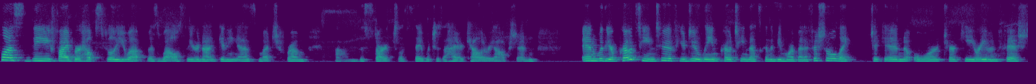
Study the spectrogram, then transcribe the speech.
Plus, the fiber helps fill you up as well. So you're not getting as much from um, the starch, let's say, which is a higher calorie option. And with your protein too, if you do lean protein, that's going to be more beneficial, like chicken or turkey or even fish.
